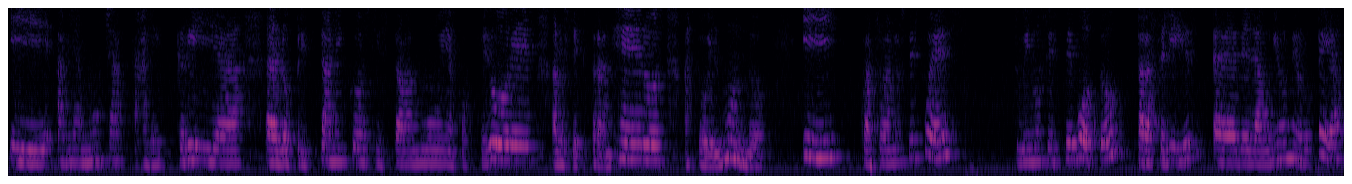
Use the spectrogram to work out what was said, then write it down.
y había mucha alegría. Eh, los británicos estaban muy acogedores a los extranjeros, a todo el mundo. Y cuatro años después tuvimos este voto para salir eh, de la Unión Europea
